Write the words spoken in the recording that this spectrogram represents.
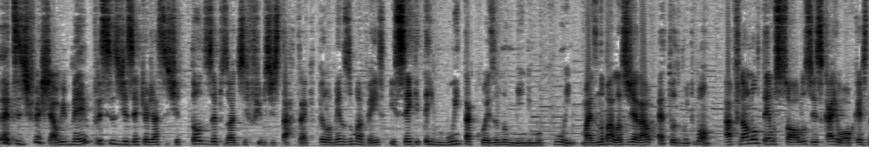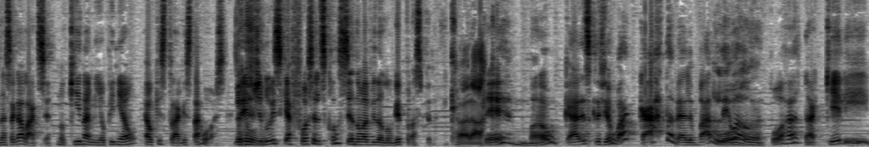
Antes de fechar o e-mail, preciso dizer que eu já assisti todos os episódios e filmes de Star Trek pelo menos uma vez e sei que tem muita coisa, no mínimo, ruim. Mas no balanço geral, é tudo muito bom. Afinal, não temos solos e Skywalkers nessa galáxia, no que, na minha opinião, é o que estraga Star Wars. Beijo de luz que a força eles concedam uma vida longa e próspera. Caraca. Irmão, o cara escreveu uma carta, velho. Valeu, Porra. Alan. Porra, aquele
